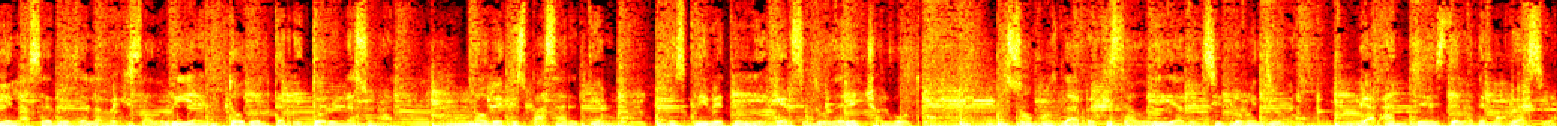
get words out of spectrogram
y en las sedes de la registraduría en todo el territorio nacional. No dejes pasar el tiempo. Inscríbete y ejerce tu derecho al voto. Somos la registraduría del siglo XXI, garantes de la democracia.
